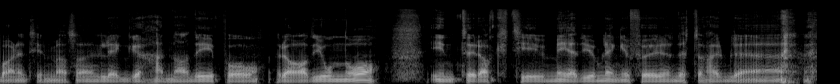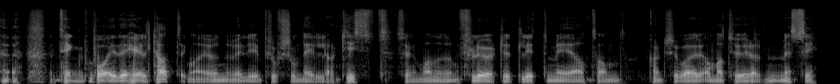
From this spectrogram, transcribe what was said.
barnetiden med altså 'legg handa di på radio nå', interaktiv medium lenge før dette her ble tenkt på i det hele tatt. Han er jo en veldig profesjonell artist, selv om han flørtet litt med at han kanskje var amatørmessig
